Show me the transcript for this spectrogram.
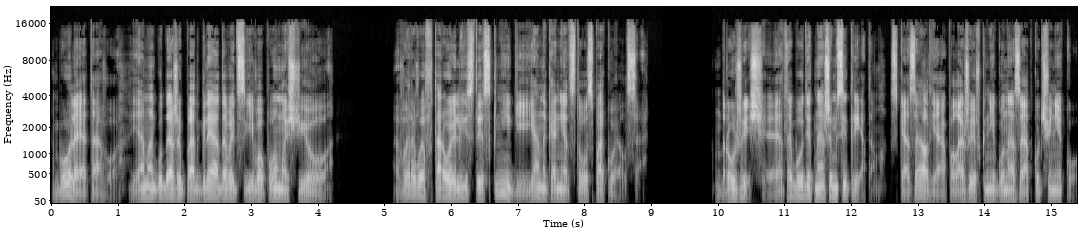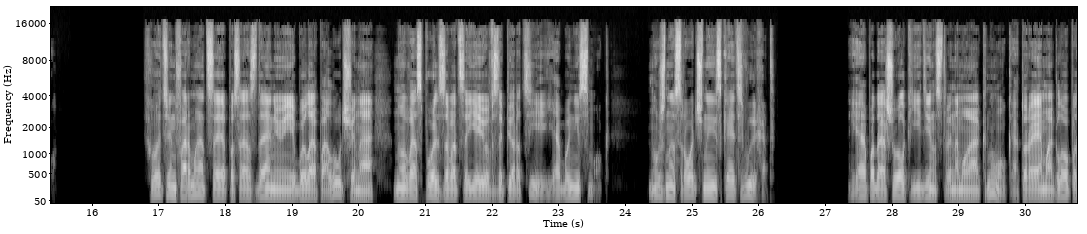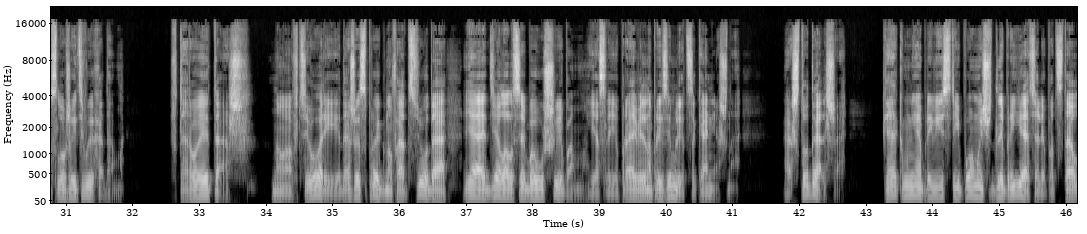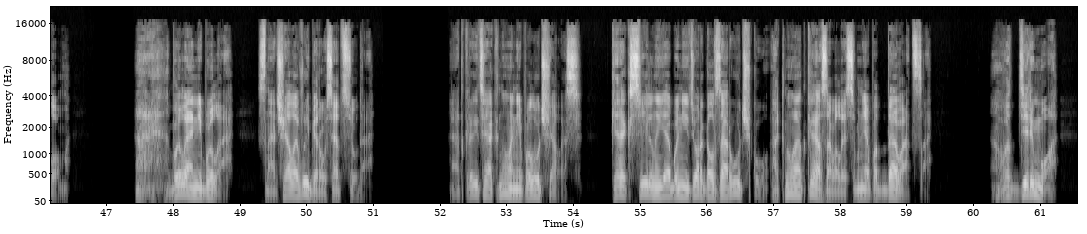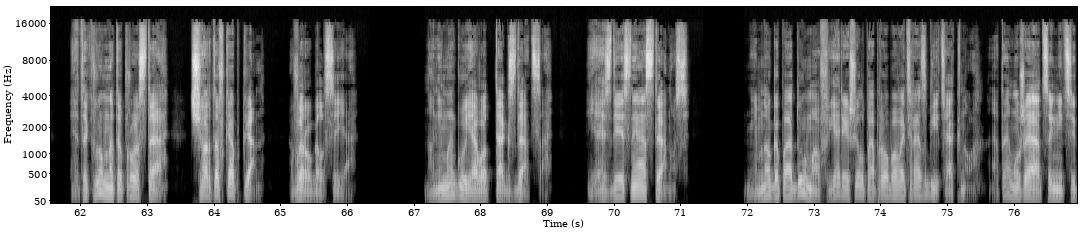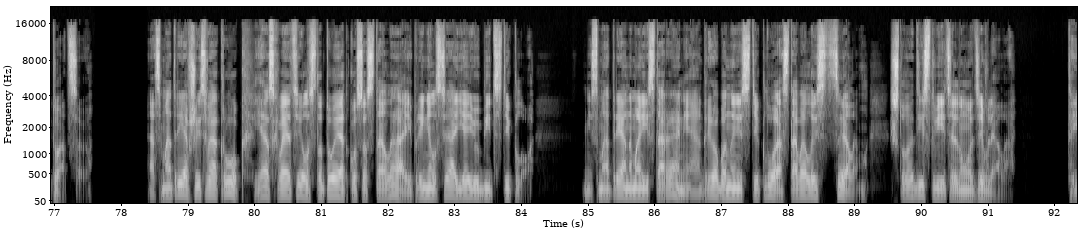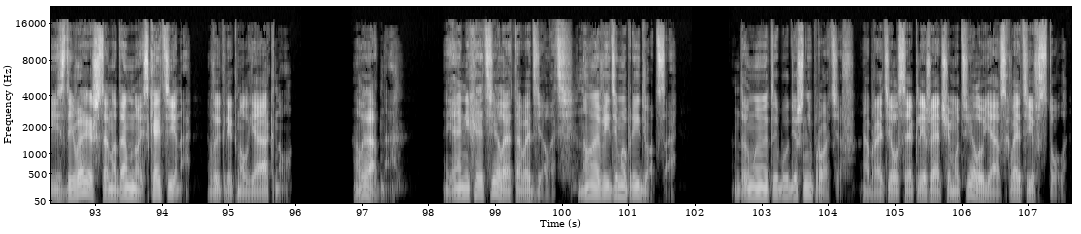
Более того, я могу даже подглядывать с его помощью... Вырвав второй лист из книги, я наконец-то успокоился. «Дружище, это будет нашим секретом», — сказал я, положив книгу назад к ученику. Хоть информация по созданию и была получена, но воспользоваться ею в заперти я бы не смог. Нужно срочно искать выход. Я подошел к единственному окну, которое могло послужить выходом. Второй этаж. Но в теории, даже спрыгнув отсюда, я отделался бы ушибом, если правильно приземлиться, конечно. А что дальше? Как мне привести помощь для приятеля под столом? А, была не была. Сначала выберусь отсюда. Открыть окно не получалось. Как сильно я бы не дергал за ручку, окно отказывалось мне поддаваться. Вот дерьмо. Эта комната просто... чертов капкан, — выругался я. Но не могу я вот так сдаться. Я здесь не останусь. Немного подумав, я решил попробовать разбить окно, а там уже оценить ситуацию. Осмотревшись вокруг, я схватил статуэтку со стола и принялся ей убить стекло. Несмотря на мои старания, грёбаное стекло оставалось целым, что действительно удивляло. «Ты издеваешься надо мной, скотина?» — выкрикнул я окну. «Ладно. Я не хотел этого делать, но, видимо, придется. «Думаю, ты будешь не против», — обратился к лежачему телу я, схватив стул.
